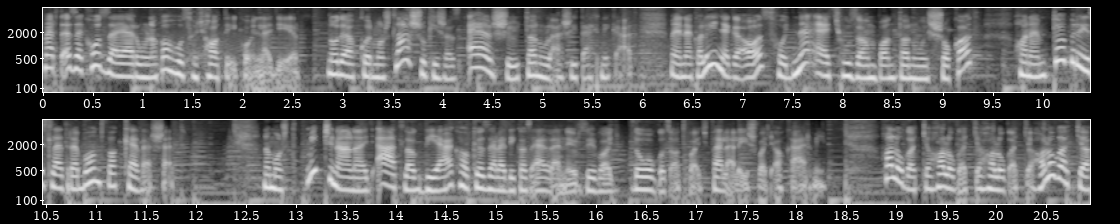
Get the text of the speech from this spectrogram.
mert ezek hozzájárulnak ahhoz, hogy hatékony legyél. No de akkor most lássuk is az első tanulási technikát, melynek a lényege az, hogy ne egy húzamban tanulj sokat, hanem több részletre bontva keveset. Na most mit csinálna egy átlag diák, ha közeledik az ellenőrző, vagy dolgozat, vagy felelés, vagy akármi? Halogatja, halogatja, halogatja, halogatja,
